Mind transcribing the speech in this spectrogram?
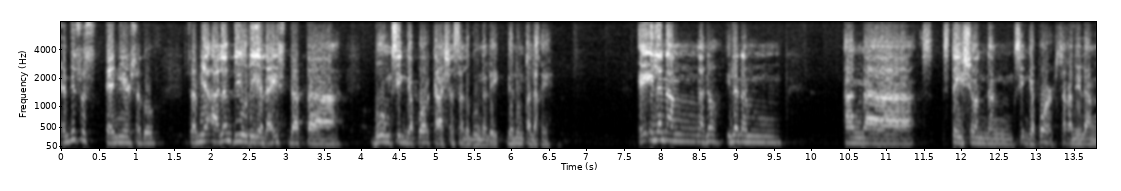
and this was 10 years ago, sabi niya, Alan, do you realize that uh, buong Singapore kasya sa Laguna Lake, ganun kalaki? Eh ilan ang ano, ilan ang ang uh, station ng Singapore sa kanilang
